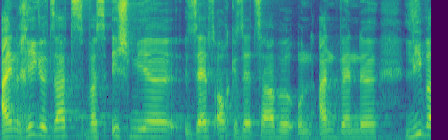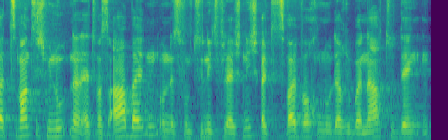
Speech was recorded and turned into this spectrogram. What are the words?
Ein Regelsatz, was ich mir selbst auch gesetzt habe und anwende, lieber 20 Minuten an etwas arbeiten und es funktioniert vielleicht nicht, als zwei Wochen nur darüber nachzudenken,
